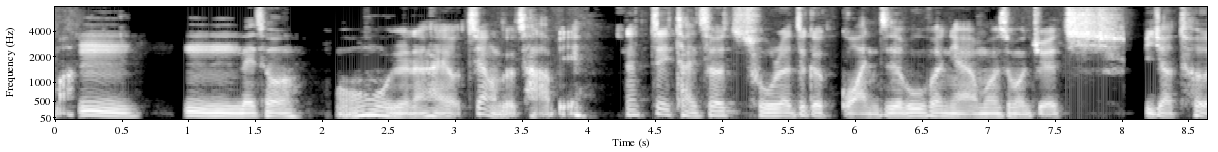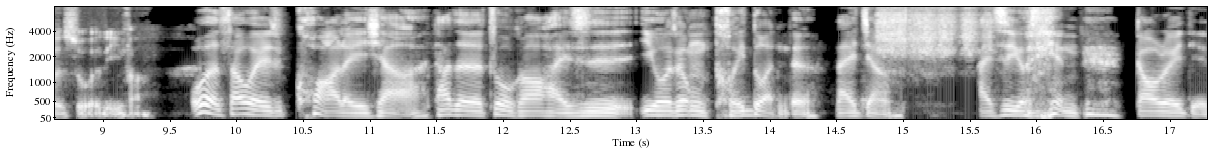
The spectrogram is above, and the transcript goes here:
嘛。嗯嗯嗯，没错。哦，原来还有这样的差别。那这台车除了这个管子的部分，你还有没有什么觉得比较特殊的地方？我有稍微跨了一下，它的坐高还是以我这种腿短的来讲。还是有点高了一点，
